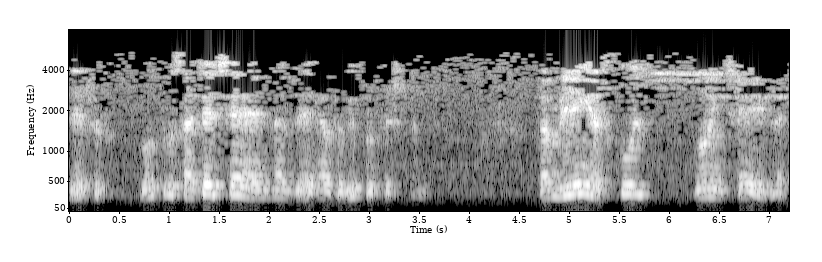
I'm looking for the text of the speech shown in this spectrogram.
they should go through such a change that they have to be professional. From being a school going child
